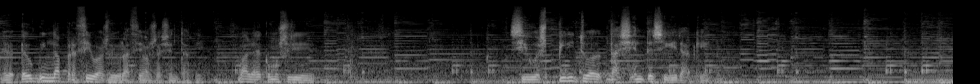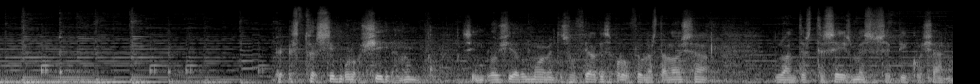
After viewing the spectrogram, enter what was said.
Eu, eu ainda percibo as vibracións da xente aquí, vale? É como se... Si, se si o espírito da xente seguir aquí, non? Isto é simboloxía, non? Simboloxía dun movimento social que se produceu nesta loxa durante estes seis meses e pico xa, non?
